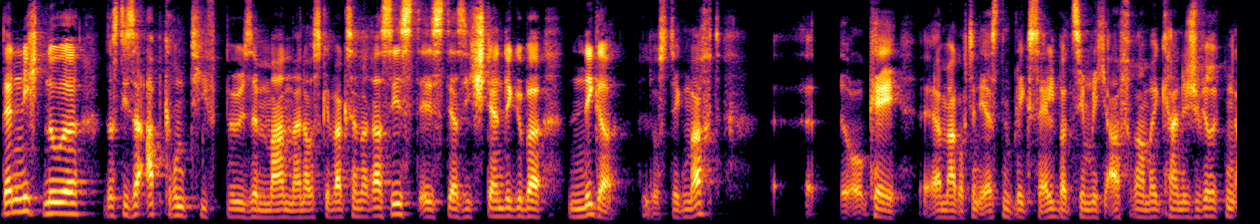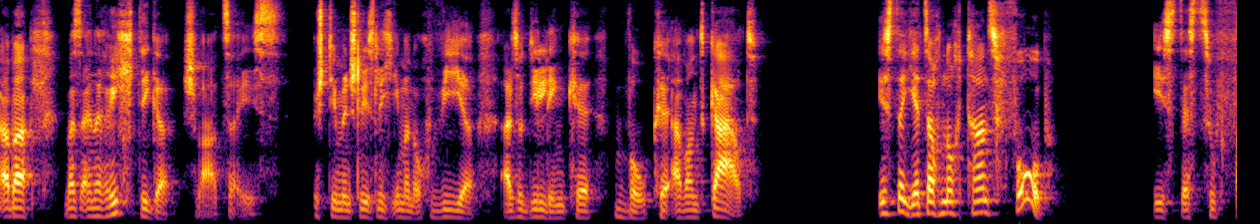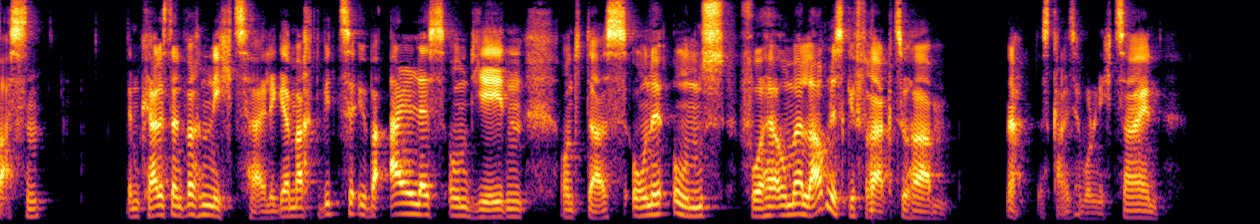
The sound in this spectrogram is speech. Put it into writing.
Denn nicht nur, dass dieser abgrundtief böse Mann ein ausgewachsener Rassist ist, der sich ständig über Nigger lustig macht, äh, okay, er mag auf den ersten Blick selber ziemlich afroamerikanisch wirken, aber was ein richtiger Schwarzer ist, bestimmen schließlich immer noch wir, also die linke, woke Avantgarde. Ist er jetzt auch noch transphob? Ist es zu fassen? Dem Kerl ist einfach nichts heilig. Er macht Witze über alles und jeden und das ohne uns vorher um Erlaubnis gefragt zu haben. Na, das kann es ja wohl nicht sein.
